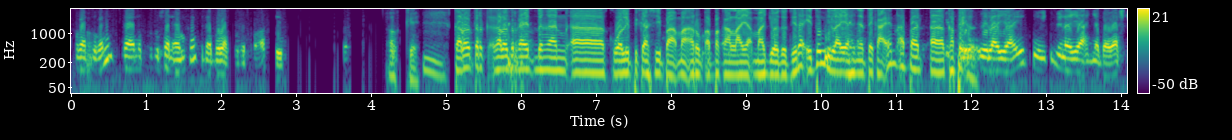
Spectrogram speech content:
Peraturannya karena putusan MK tidak berlaku retroaktif. Oke. Hmm. Kalau ter- kalau terkait dengan uh, kualifikasi Pak Ma'ruf apakah layak maju atau tidak itu wilayahnya TKN apa uh, KPU? Itu Wilayah itu itu wilayahnya Bawaslu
